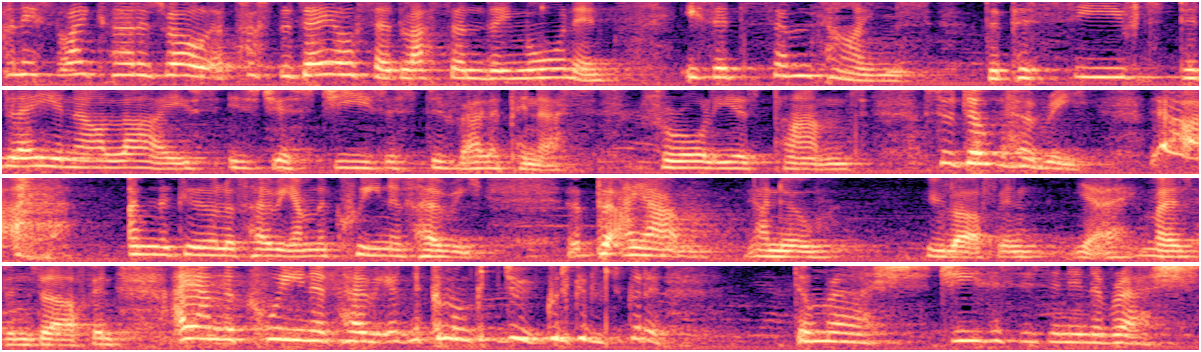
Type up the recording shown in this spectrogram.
And it's like that as well. Pastor Dale said last Sunday morning, he said, sometimes the perceived delay in our lives is just Jesus developing us for all he has planned. So don't hurry. Ah, I'm the girl of hurry, I'm the queen of hurry. But I am, I know. You laughing? Yeah, my husband's laughing. I am the queen of hurry. Come on, do it. Don't rush. Jesus isn't in a rush.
